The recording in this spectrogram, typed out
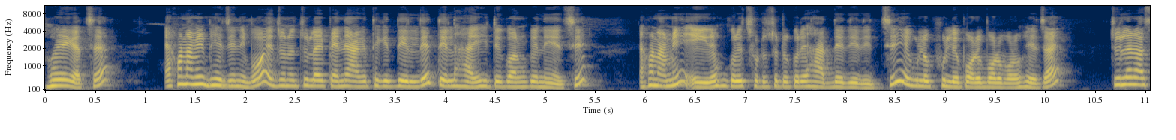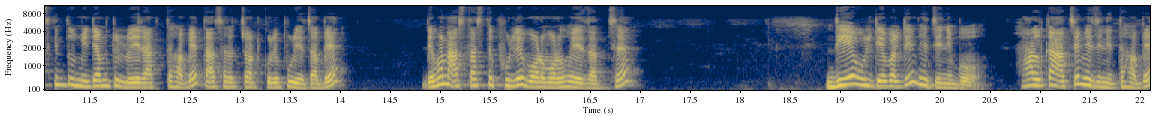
হয়ে গেছে। এখন আমি ভেজে নিব। জন্য চুলায় প্যানে আগে থেকে তেল দিয়ে তেল হাই হিটে গরম করে নিয়েছি। এখন আমি এইরকম করে ছোট ছোট করে হাত দিয়ে দিয়ে দিচ্ছি। এগুলো ফুলে পরে বড় বড় হয়ে যায়। চুলার আঁচ কিন্তু মিডিয়াম টু লোয়ে রাখতে হবে, তাছাড়া চট করে পুড়ে যাবে। দেখুন, আস্তে আস্তে ফুলে বড় বড় হয়ে যাচ্ছে। দিয়ে উল্টে পাল্টে ভেজে নিব। হালকা আছে ভেজে নিতে হবে।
